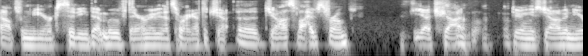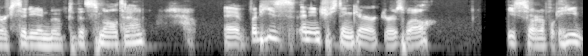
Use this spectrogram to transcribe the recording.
out from New York City that moved there. Maybe that's where I got the jo- uh, Jaws vibes from. He got shot doing his job in New York City and moved to this small town. Uh, but he's an interesting character as well. He's sort of he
